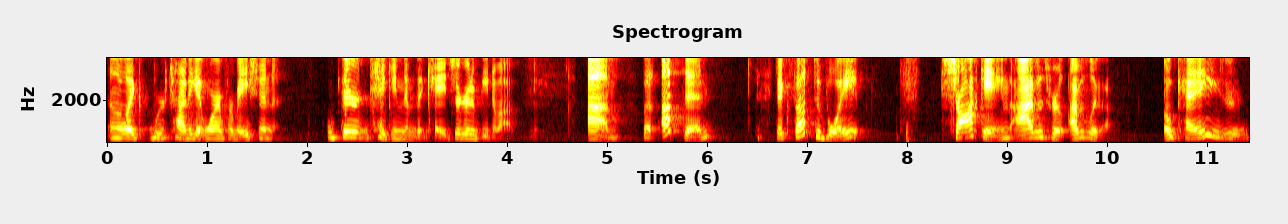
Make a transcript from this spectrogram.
and they're like, we're trying to get more information. They're taking him to the cage. They're gonna beat him up. Um, but Upton sticks up to Voight. It's shocking. I was real. I was like, okay, you're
